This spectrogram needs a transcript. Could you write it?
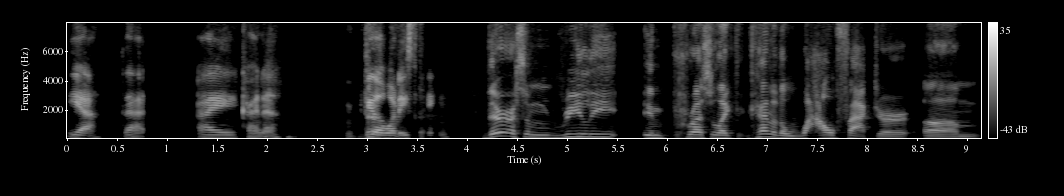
yeah that i kind of feel what he's saying. there are some really impressive like kind of the wow factor um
